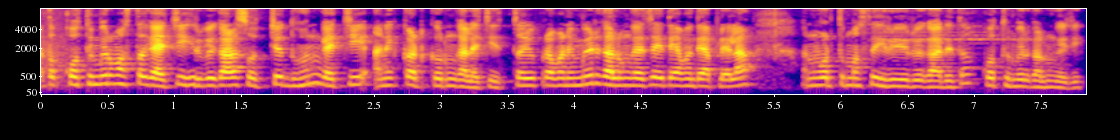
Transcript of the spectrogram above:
आता कोथिंबीर मस्त घ्यायची हिरवीगार स्वच्छ धुवून घ्यायची आणि कट करून घालायची. चवीप्रमाणे मीठ घालून घ्यायचं आहे त्यामध्ये आपल्याला आणि वरतून मस्त हिरवी हिरवीगार इथं कोथिंबीर घालून घ्यायची.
